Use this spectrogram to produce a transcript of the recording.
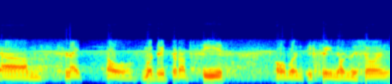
um, slight oh moderate to rough seas over extreme northern Luzon,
